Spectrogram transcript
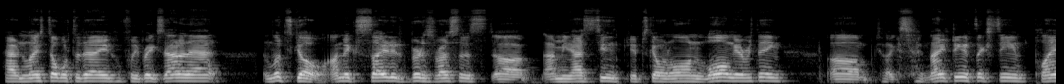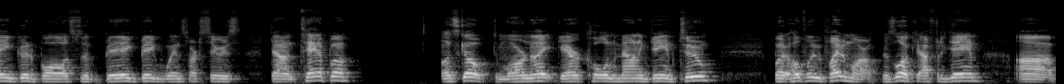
having a nice double today. Hopefully, he breaks out of that. And let's go. I'm excited for this rest of this. Uh, I mean, as the season keeps going on, long everything. Um, like I said, 19 and 16, playing good ball. It's a big, big win start series down in Tampa. Let's go. Tomorrow night, Gerrit Cole in the mountain game two. But hopefully we play tomorrow. Because look, after the game, uh,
